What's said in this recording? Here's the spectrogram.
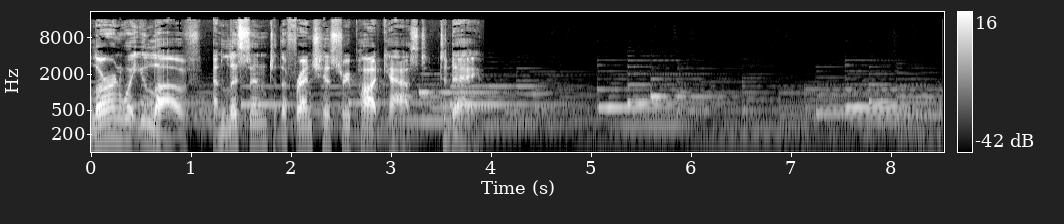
Learn what you love and listen to the French History Podcast today.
